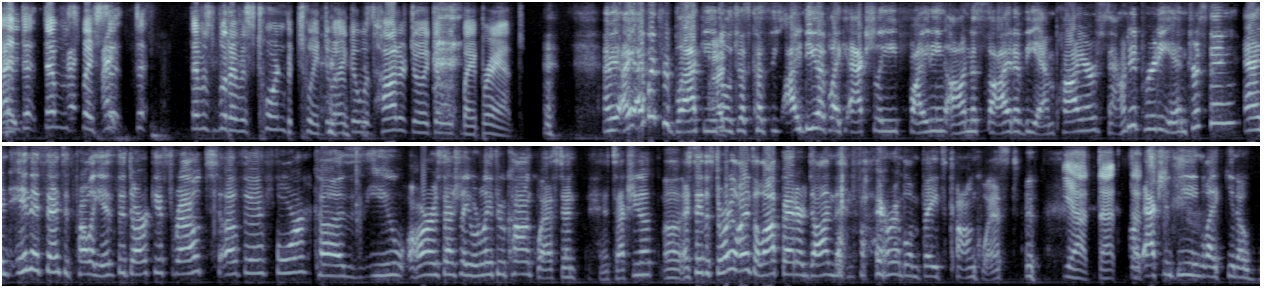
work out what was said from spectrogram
I- and that, that was my I- se- that, that was what I was torn between. Do I go with hot or do I go with my brand? I mean, I, I went for Black Eagle just because the idea of like actually fighting on the side of the Empire sounded pretty interesting. And in a sense, it probably is the darkest route of the four because you are essentially ruling through conquest. And it's actually, a, uh, I say the storyline's a lot better done than Fire Emblem Fates Conquest. Yeah, that that's actually being like, you know,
